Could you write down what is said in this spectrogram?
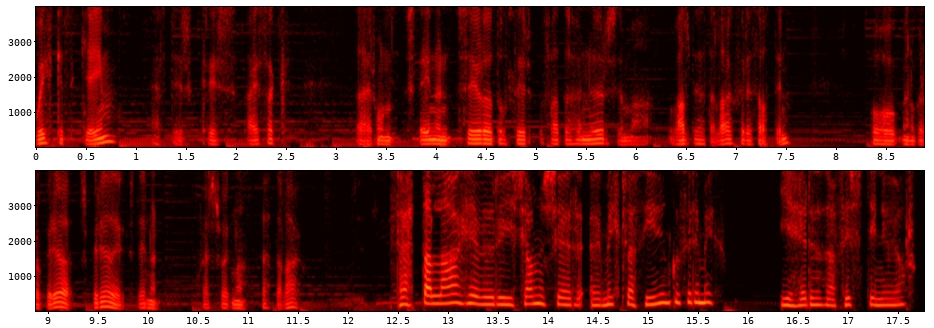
Wicked Game eftir Chris Isaac. Það er hún Steinun Sigurðardóttir Fatahönnur sem valdi þetta lag fyrir þáttinn og mér nokkar að byrja að spyrja þig Steinun, hvers vegna þetta lag? Þetta lag hefur í sjálfum sér eh, mikla þýðingu fyrir mig. Ég heyrði það fyrst í New York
